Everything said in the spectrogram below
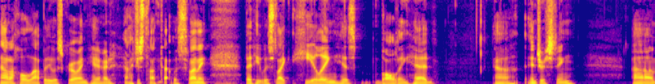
Not a whole lot, but he was growing hair. And I just thought that was funny, that he was like healing his balding head. Uh, interesting. Uh,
